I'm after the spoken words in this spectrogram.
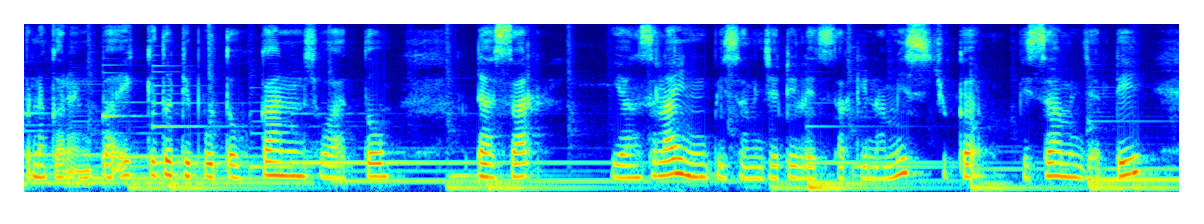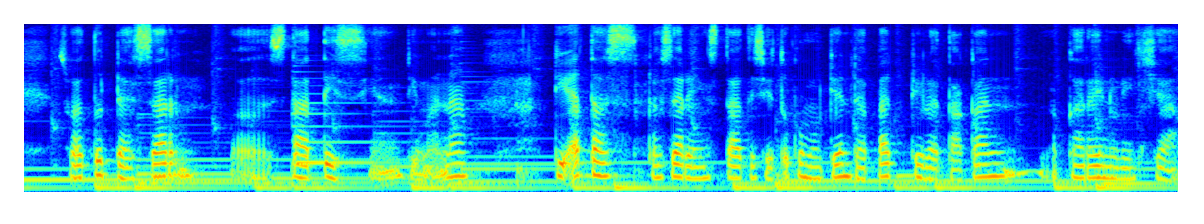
bernegara yang baik itu dibutuhkan suatu dasar yang selain bisa menjadi dasar dinamis juga bisa menjadi suatu dasar uh, statis ya di mana di atas dasar yang statis itu kemudian dapat diletakkan negara Indonesia.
